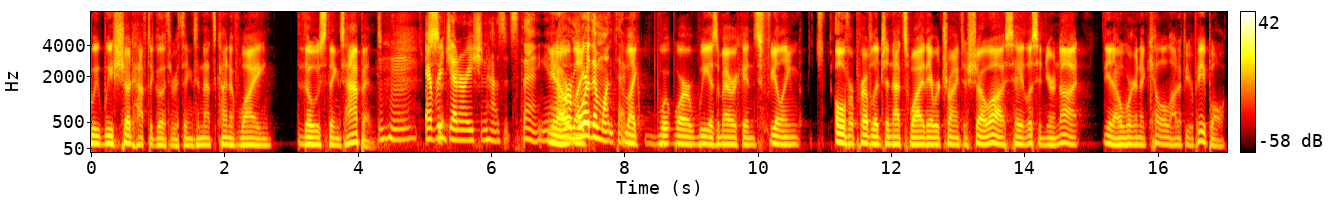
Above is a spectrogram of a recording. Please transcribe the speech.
we we should have to go through things, and that's kind of why those things happened. hmm Every So- generation has its thing, you, You know, know, or like- more than one thing. Like, w- were we as Americans feeling overprivileged, and that's why they were trying to show us, hey, listen, you're not. You know, we're gonna kill a lot of your people.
